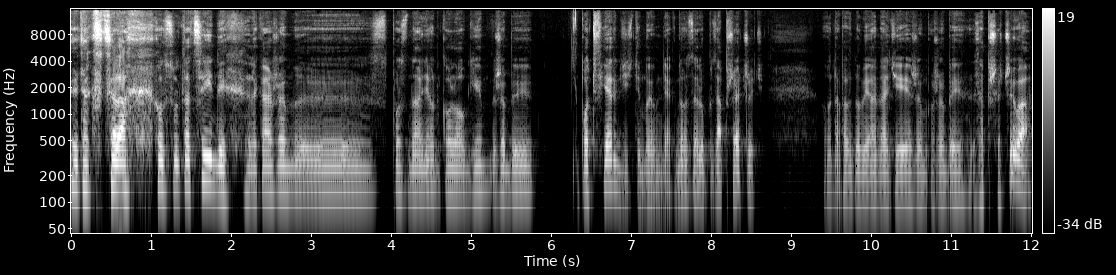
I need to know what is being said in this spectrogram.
yy, tak w celach konsultacyjnych, lekarzem yy, z Poznania, onkologiem, żeby potwierdzić tę moją diagnozę lub zaprzeczyć. Ona pewno miała nadzieję, że może by zaprzeczyła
